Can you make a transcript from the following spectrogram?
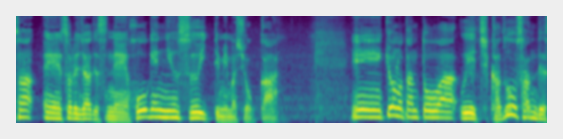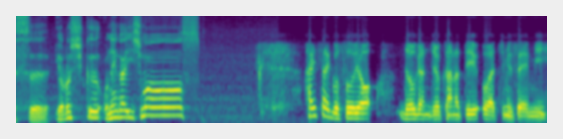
さあ、えー、それじゃあですね、方言ニュースいってみましょうか。えー、今日の担当は植地和夫さんです。よろしくお願いします。はい、最後数よ。動画中かなというわちみせみ。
